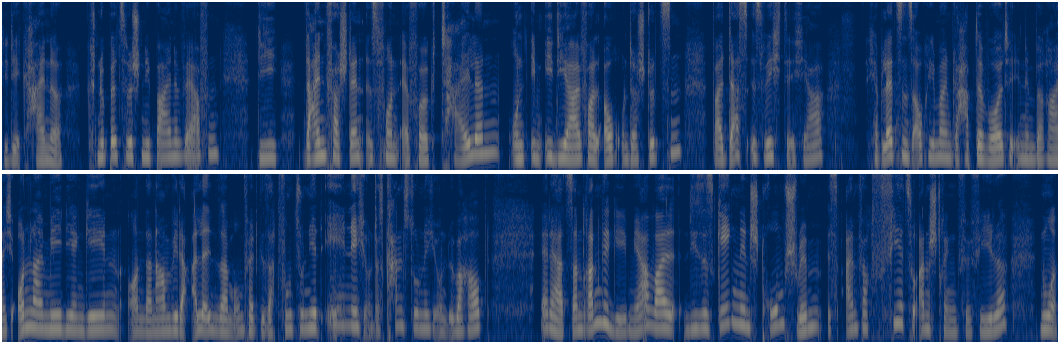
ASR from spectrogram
die dir keine Knüppel zwischen die Beine werfen, die dein Verständnis von Erfolg teilen und im Idealfall auch unterstützen, weil das ist wichtig, ja. Ich habe letztens auch jemanden gehabt, der wollte in den Bereich Online-Medien gehen und dann haben wieder alle in seinem Umfeld gesagt, funktioniert eh nicht und das kannst du nicht und überhaupt. Ja, der hat es dann dran gegeben, ja, weil dieses gegen den Strom schwimmen ist einfach viel zu anstrengend für viele. Nur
